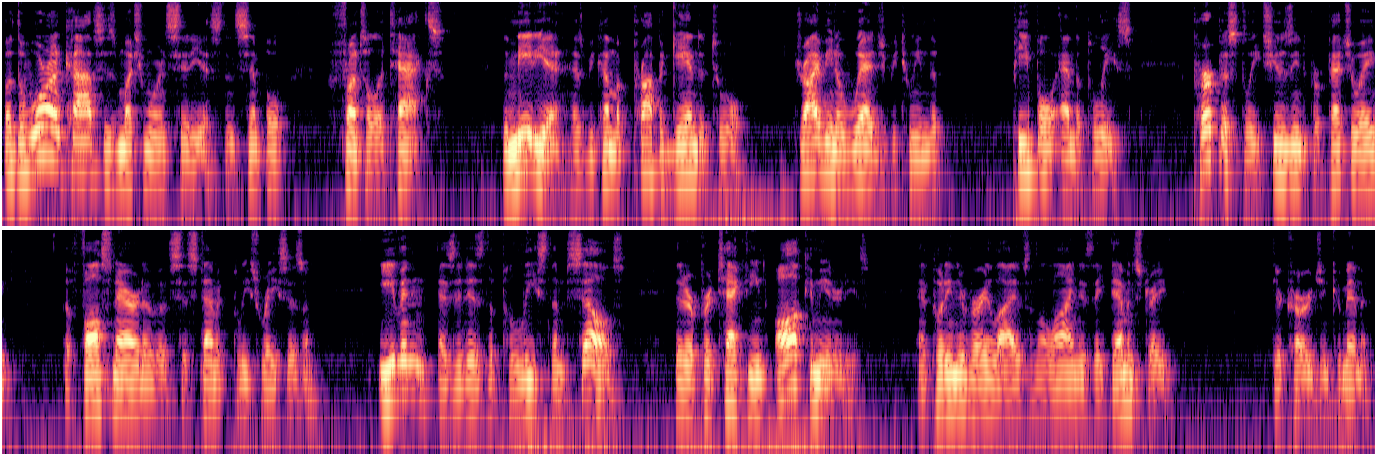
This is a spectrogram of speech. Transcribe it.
But the war on cops is much more insidious than simple frontal attacks. The media has become a propaganda tool, driving a wedge between the people and the police, purposefully choosing to perpetuate the false narrative of systemic police racism, even as it is the police themselves that are protecting all communities and putting their very lives on the line as they demonstrate their courage and commitment.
